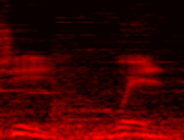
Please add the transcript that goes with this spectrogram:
She wins.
